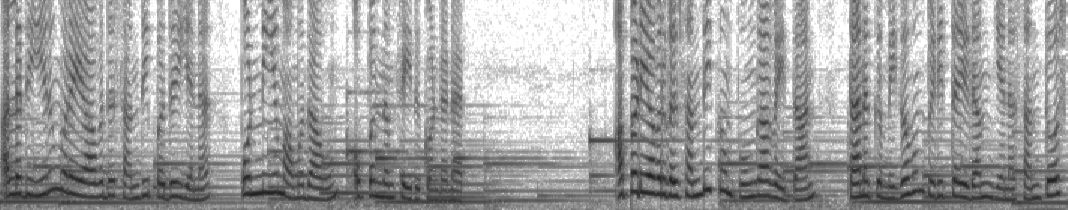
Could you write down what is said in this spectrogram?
அல்லது இருமுறையாவது சந்திப்பது என பொன்னியும் அமுதாவும் ஒப்பந்தம் செய்து கொண்டனர். அப்படி அவர்கள் சந்திக்கும் பூங்காவை தான் தனக்கு மிகவும் பிடித்த இடம் என சந்தோஷ்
